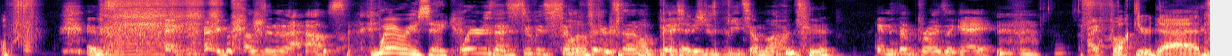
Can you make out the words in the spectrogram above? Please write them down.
Oh, and Quagmire comes into the house. where is he? Where is that stupid self-centered son of a bitch? And he just beats him up. And then Brian's like, "Hey, I fucked your dad.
